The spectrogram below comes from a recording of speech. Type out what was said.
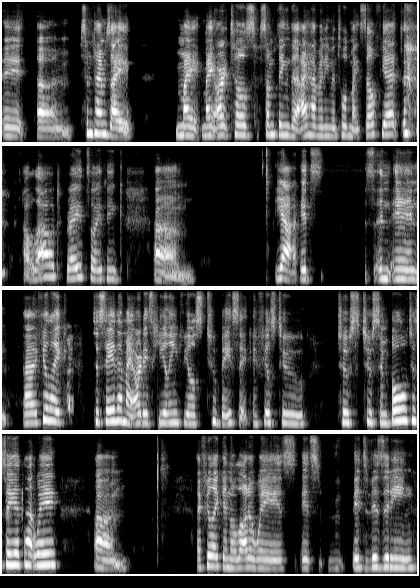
it um, sometimes I my my art tells something that I haven't even told myself yet out loud, right? So I think um, yeah, it's it's- and and I feel like to say that my art is healing feels too basic. It feels too too too simple to say it that way. Um, I feel like in a lot of ways it's it's visiting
